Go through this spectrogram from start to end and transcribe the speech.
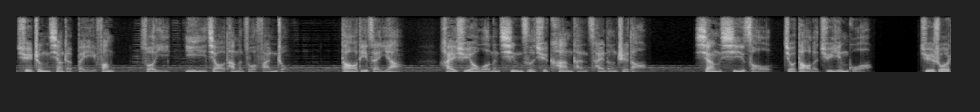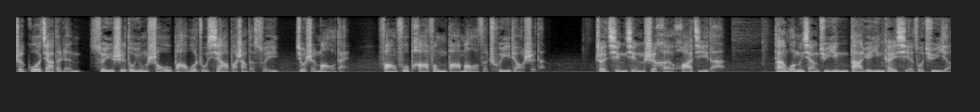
却正向着北方，所以亦叫他们做反种。到底怎样，还需要我们亲自去看看才能知道。向西走就到了居英国，据说这国家的人随时都用手把握住下巴上的随，就是帽带，仿佛怕风把帽子吹掉似的。这情形是很滑稽的，但我们想居英大约应该写作居影。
